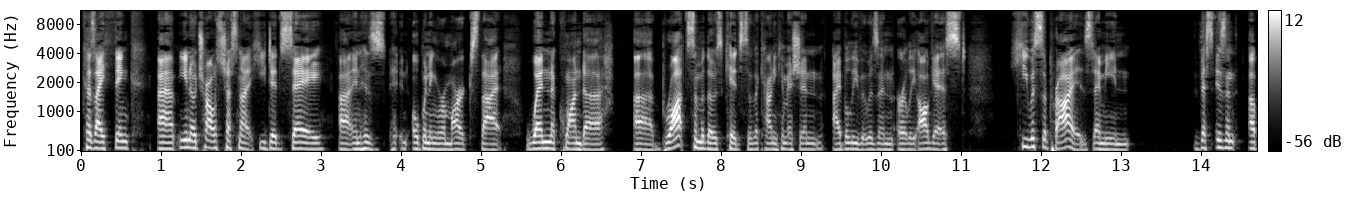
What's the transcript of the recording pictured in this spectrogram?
because I think, uh, you know, Charles Chestnut, he did say uh, in his opening remarks that when Nkwanda uh, brought some of those kids to the county commission, I believe it was in early August, he was surprised. I mean, this isn't a,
